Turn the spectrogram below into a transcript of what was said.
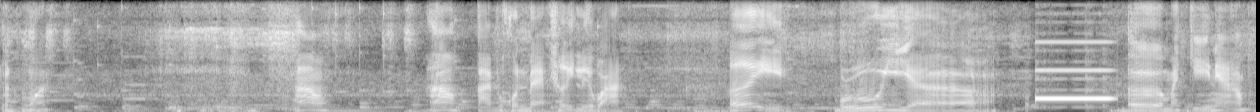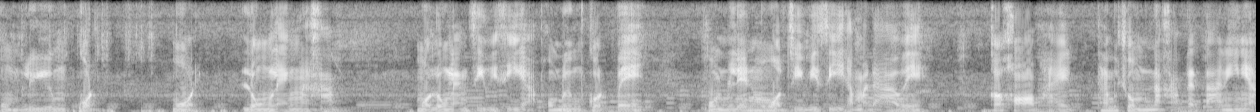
ต้นหัว อ้าว อ้าวกลายเป็นคนแบกเฉยเลยว่ะ เฮ้ยบรูยาเออเมื่อกี้เนี่ย ผมลืมกดโหมดลงแรงนะครับ โหมดลงแรง 4v4 อะ ผมลืมกดเป้ผมเล่นโหมด 4v4 ธรรมดาเว้ยก็ขออภัยท่านผู้ชมนะครับ แต่ตานี้เนี่ย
